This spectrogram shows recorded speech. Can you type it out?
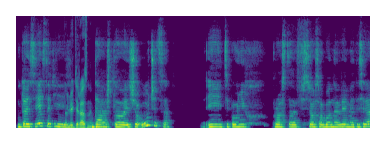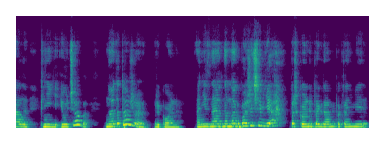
Ну, то есть есть такие... Но люди разные Да, бывают. что еще учатся, и типа у них просто все свободное время это сериалы, книги и учеба. Но это тоже прикольно. Они знают намного больше, чем я по школьной программе, по крайней мере.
